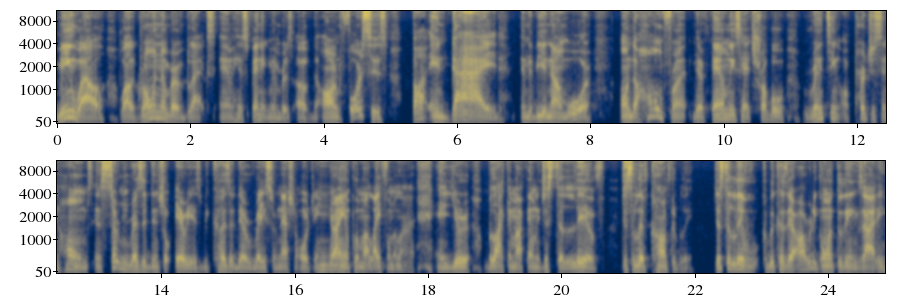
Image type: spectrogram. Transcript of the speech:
Meanwhile, while a growing number of blacks and Hispanic members of the armed forces fought and died in the Vietnam War, on the home front, their families had trouble renting or purchasing homes in certain residential areas because of their race or national origin. Here I am putting my life on the line, and you're blocking my family just to live, just to live comfortably just to live because they're already going through the anxiety,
